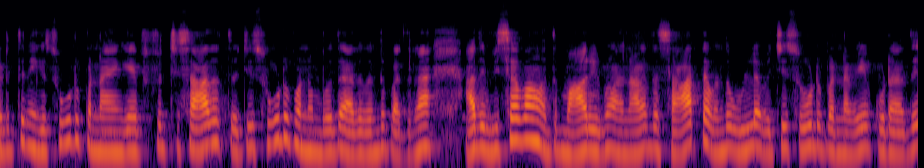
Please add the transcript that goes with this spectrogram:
எடுத்து நீங்கள் சூடு பண்ணாங்க ஃப்ரிட்ஜ் சாதத்தை வச்சு சூடு பண்ணும்போது அது வந்து பார்த்தீங்கன்னா அது விஷமாக வந்து மாறிடும். அதனால் அந்த சாத்தை வந்து உள்ளே வச்சு சூடு பண்ணவே கூடாது.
